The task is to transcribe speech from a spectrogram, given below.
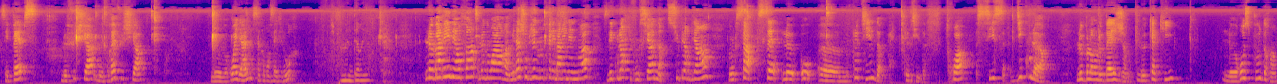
C'est peps. Le fuchsia, le vrai fuchsia. Le royal, ça commence à être lourd. Je peux mettre derrière. le marine et enfin le noir. Mais là, je suis obligée de montrer les marines et le noir. C'est des couleurs qui fonctionnent super bien. Donc ça, c'est le haut euh, Clotilde. Ouais, Clotilde. 3, 6, 10 couleurs. Le blanc, le beige, le kaki, le rose poudre,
